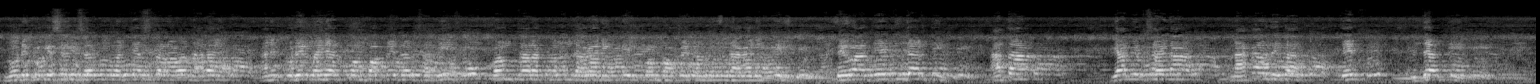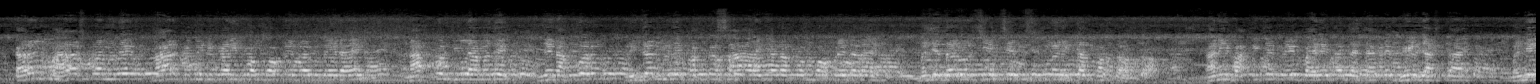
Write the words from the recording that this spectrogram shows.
नोटिफिकेशन सर्व वरच्या स्तरावर झालं आहे. आणि पुढील महिन्यात पंप ऑपरेटरसाठी पंप चालक म्हणून जागा निघतील पंप ऑपरेटर म्हणून जागा निघतील. तेव्हा जे विद्यार्थी आता या व्यवसायाला नाकार देतात तेच विद्यार्थी कारण महाराष्ट्रामध्ये फार कमी ठिकाणी पंप ऑपरेटर आहे नागपूर जिल्ह्यामध्ये म्हणजे नागपूर रिजनमध्ये फक्त सहा राज्याला पंप ऑपरेटर आहे. म्हणजे दरवर्षी एकशे वीस मुलं निघतात फक्त. आणि बाकीचे ट्रेड पाहिले तर त्याच्याकडे भीड जास्त आहे. म्हणजे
